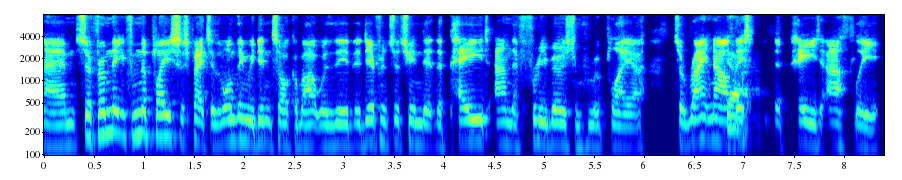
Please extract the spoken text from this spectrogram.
Um, so from the from the player's perspective, the one thing we didn't talk about was the, the difference between the, the paid and the free version from a player. So right now, yeah. this is a paid athlete.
